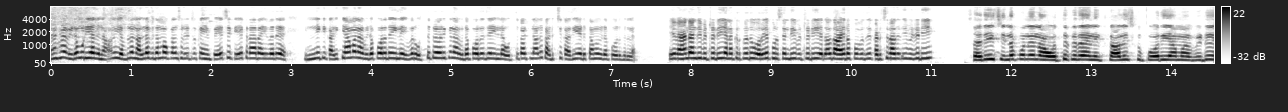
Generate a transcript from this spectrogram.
ஆஹா விட முடியாது. நான் எவ்வளவு நல்ல விதமா உட்காந்து சொல்லிட்டு இருக்கேன். என் பேச்சு கேட்கறாரா இவர்? இன்னைக்கு கடிக்காம நான் விட போறதே இல்லை. இவர் ஒத்துக்கிற வரைக்கும் நான் விட போறதே இல்லை. ஒத்துக்காட்டினாலும் கடிச்சு கறியை எடுக்காம விட போறது இல்ல. ஏ வேண்டாண்டி விட்டுடி. எனக்கு இருக்கிறது ஒரே புருஷன்டி. விட்டுடி. ஏதாவது ஆயிரம் போகுது. கடிச்சிடாதடி விடுடி. சரி சின்ன பொண்ணு நான் ஒத்துக்கிறேன். இன்னைக்கு காலேஜ்க்கு போறியாமா விடு.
